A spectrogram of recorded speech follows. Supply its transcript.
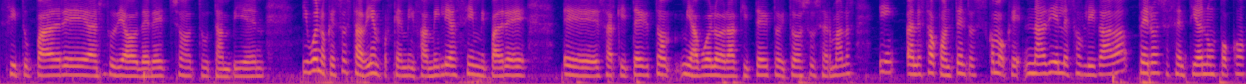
Si tu padre ha estudiado derecho, tú también. Y bueno, que eso está bien, porque en mi familia sí, mi padre es arquitecto, mi abuelo era arquitecto y todos sus hermanos, y han estado contentos. Es como que nadie les obligaba, pero se sentían un poco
